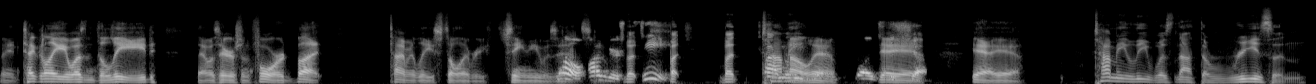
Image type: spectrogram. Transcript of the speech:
I mean, technically, he wasn't the lead. That was Harrison Ford, but Tommy Lee stole every scene he was No, in. Oh, so- Under But- Siege. but- But Tommy Tommy, Oh, yeah. Was Yeah, the yeah, show. yeah, yeah. Tommy Lee was not the reason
